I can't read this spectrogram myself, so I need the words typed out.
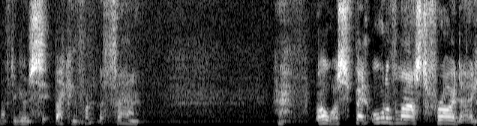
have to go and sit back in front of the fan. Oh, I spent all of last Friday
